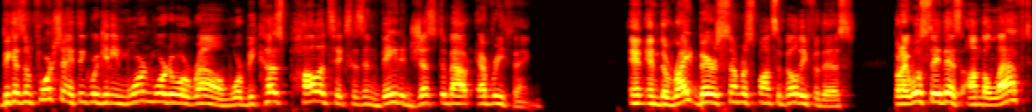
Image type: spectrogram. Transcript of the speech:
Because unfortunately, I think we're getting more and more to a realm where because politics has invaded just about everything, and, and the right bears some responsibility for this, but I will say this on the left,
